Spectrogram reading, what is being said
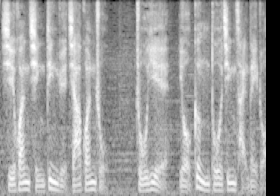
喜欢请订阅加关注，主页有更多精彩内容。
